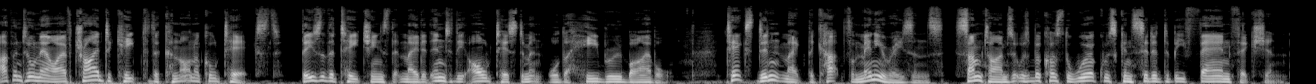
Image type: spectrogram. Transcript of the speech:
Up until now, I've tried to keep to the canonical text. These are the teachings that made it into the Old Testament or the Hebrew Bible. Text didn't make the cut for many reasons. Sometimes it was because the work was considered to be fan fiction.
